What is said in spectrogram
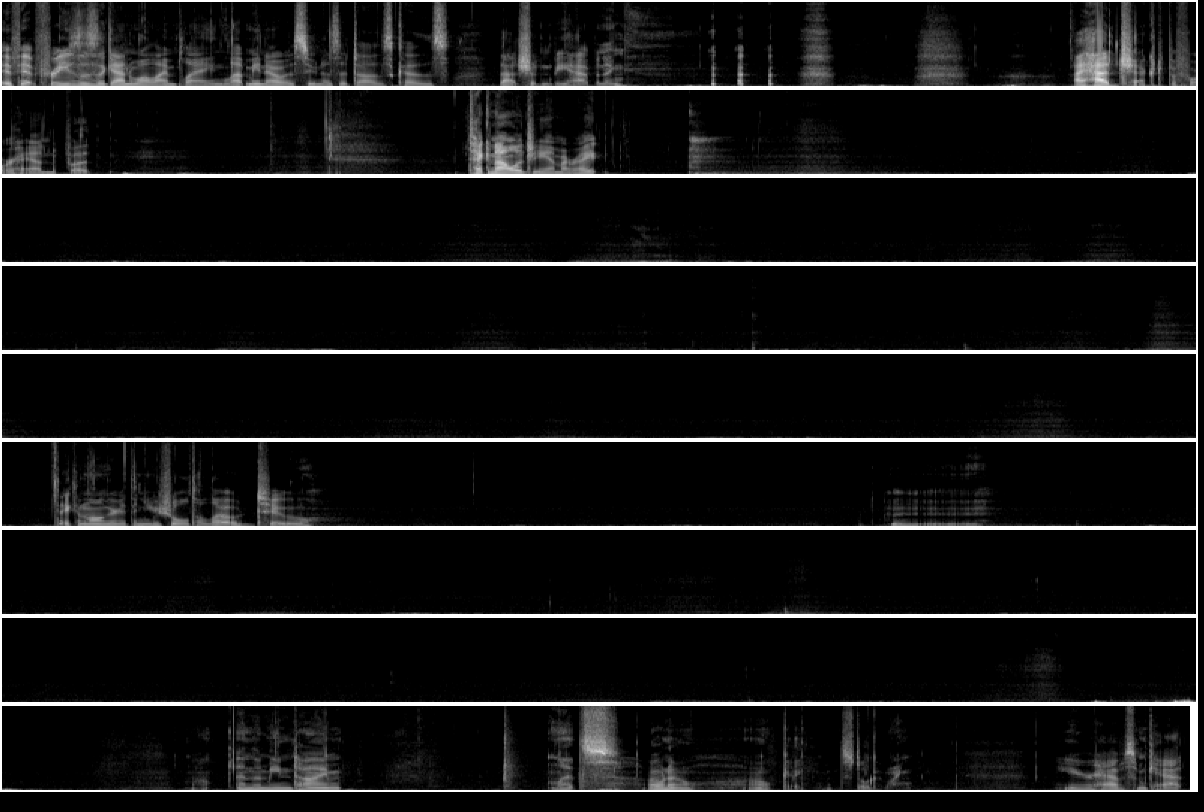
If it freezes again while I'm playing, let me know as soon as it does, because that shouldn't be happening. I had checked beforehand, but... Technology, am I right? Taking longer than usual to load, too. Hmm. In the meantime, let's... Oh no. Okay, it's still going. Here, have some cat.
